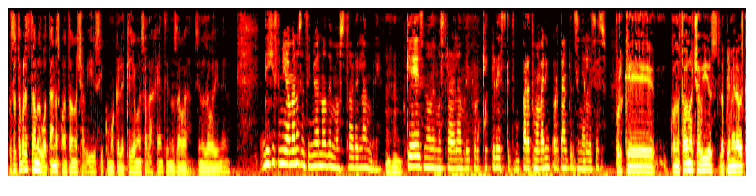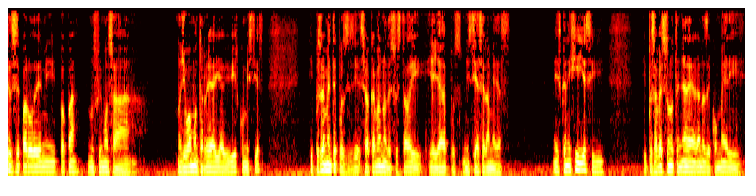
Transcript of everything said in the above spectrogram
Pues hasta parece están los botanas cuando estaban los chavillos y como que le queríamos a la gente y nos daba, si nos daba dinero. Dijiste, mi mamá nos enseñó a no demostrar el hambre. ¿Qué es no demostrar el hambre y por qué crees que para tu mamá era importante enseñarles eso? Porque cuando estaban los chavillos, la primera vez que se separó de mi papá, nos fuimos a... nos llevó a Monterrey ahí a vivir con mis tías. Y pues obviamente pues se va uno de su estado y, allá pues mis tías eran medias, medias canijillas y, y pues a veces uno tenía ganas de comer y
